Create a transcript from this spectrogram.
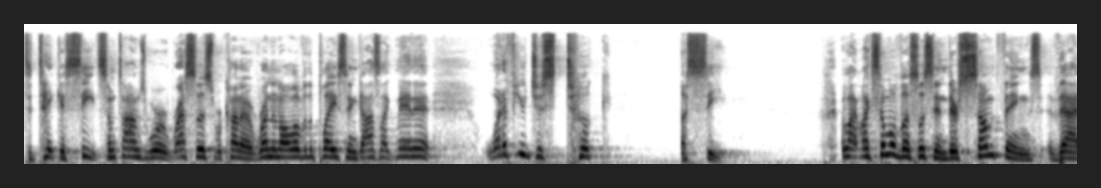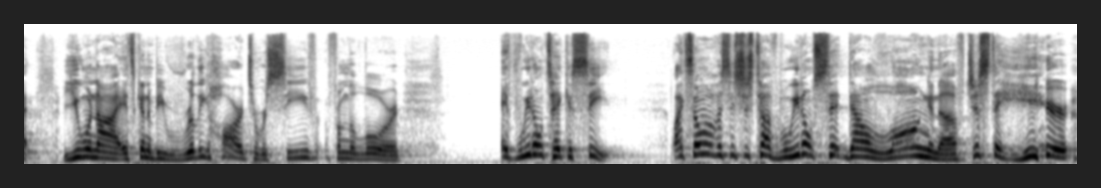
to take a seat. Sometimes we're restless, we're kind of running all over the place, and God's like, man, eh, what if you just took a seat? Like, like some of us, listen, there's some things that you and I, it's gonna be really hard to receive from the Lord if we don't take a seat. Like some of us, it's just tough, but we don't sit down long enough just to hear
